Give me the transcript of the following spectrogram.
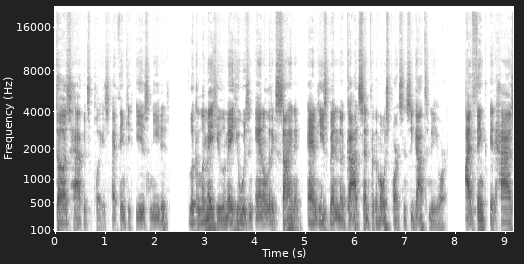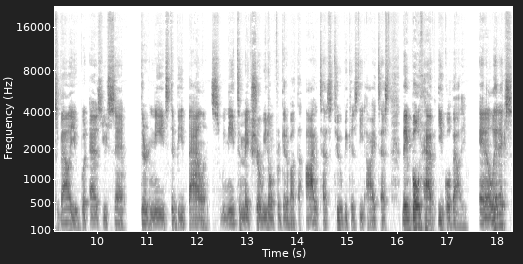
does have its place. I think it is needed. Look at LeMahieu. LeMahieu was an analytics signing, and he's been a godsend for the most part since he got to New York. I think it has value, but as you said, there needs to be balance. We need to make sure we don't forget about the eye test too, because the eye test, they both have equal value. Analytics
